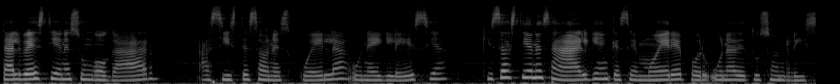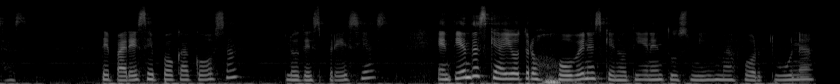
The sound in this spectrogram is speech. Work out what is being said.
Tal vez tienes un hogar, asistes a una escuela, una iglesia, Quizás tienes a alguien que se muere por una de tus sonrisas. ¿Te parece poca cosa? ¿Lo desprecias? ¿Entiendes que hay otros jóvenes que no tienen tu misma fortuna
